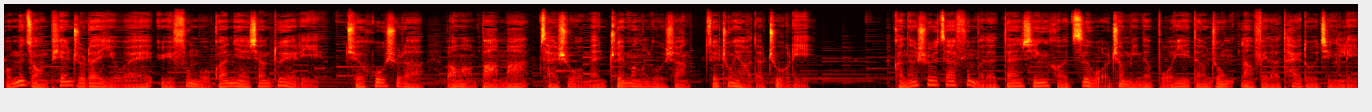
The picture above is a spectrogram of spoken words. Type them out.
我们总偏执地以为与父母观念相对立。却忽视了，往往爸妈才是我们追梦路上最重要的助力。可能是在父母的担心和自我证明的博弈当中浪费了太多精力。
